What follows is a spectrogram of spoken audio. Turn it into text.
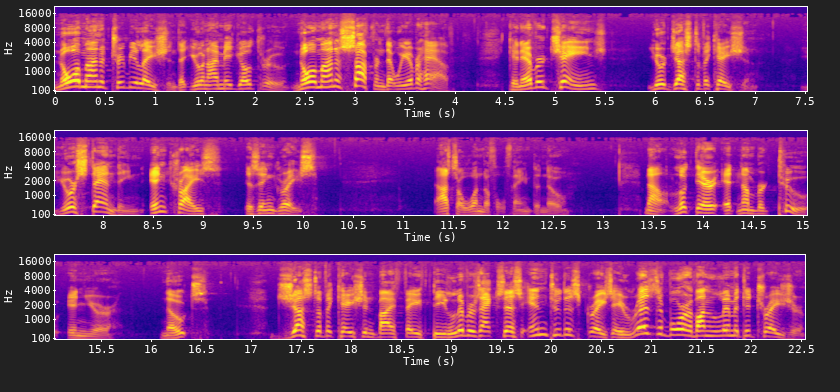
no amount of tribulation that you and I may go through, no amount of suffering that we ever have, can ever change your justification. Your standing in Christ is in grace. That's a wonderful thing to know. Now, look there at number two in your notes. Justification by faith delivers access into this grace, a reservoir of unlimited treasure.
